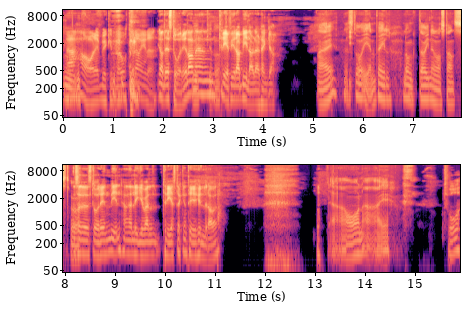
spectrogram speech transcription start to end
Mm. Jaha, det är mycket båtar där inne. Ja, det står redan en tre, fyra bilar där tänker jag. Nej, det står en bil långt där inne någonstans tror Alltså jag. det står en bil. Det ligger väl tre stycken till i hyllorna väl? Ja, nej. Två.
